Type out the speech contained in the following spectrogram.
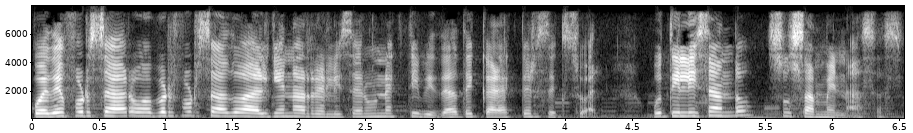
Puede forzar o haber forzado a alguien a realizar una actividad de carácter sexual utilizando sus amenazas.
